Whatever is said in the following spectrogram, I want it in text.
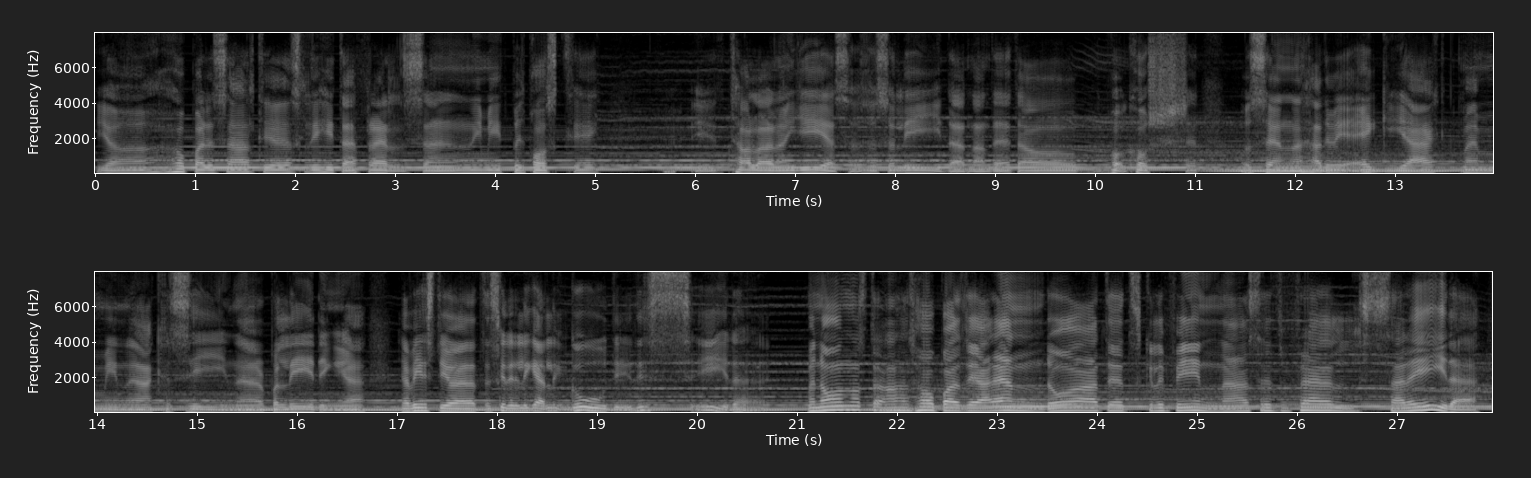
Jag hoppades alltid jag skulle hitta frälsaren i mitt påskägg. Vi talar om Jesus och lidandet på korset. Och sen hade vi äggjakt med mina kusiner på Lidingö. Jag visste ju att det skulle ligga godis i det. Men någonstans hoppades jag ändå att det skulle finnas ett frälsare i det.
